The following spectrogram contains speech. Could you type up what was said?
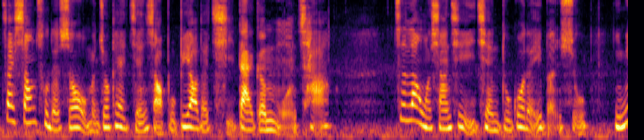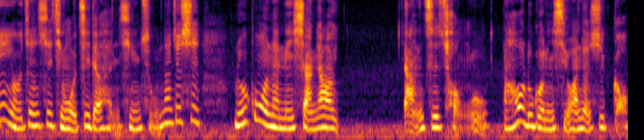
在相处的时候，我们就可以减少不必要的期待跟摩擦。这让我想起以前读过的一本书，里面有一件事情我记得很清楚，那就是如果呢，你想要养一只宠物，然后如果你喜欢的是狗，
